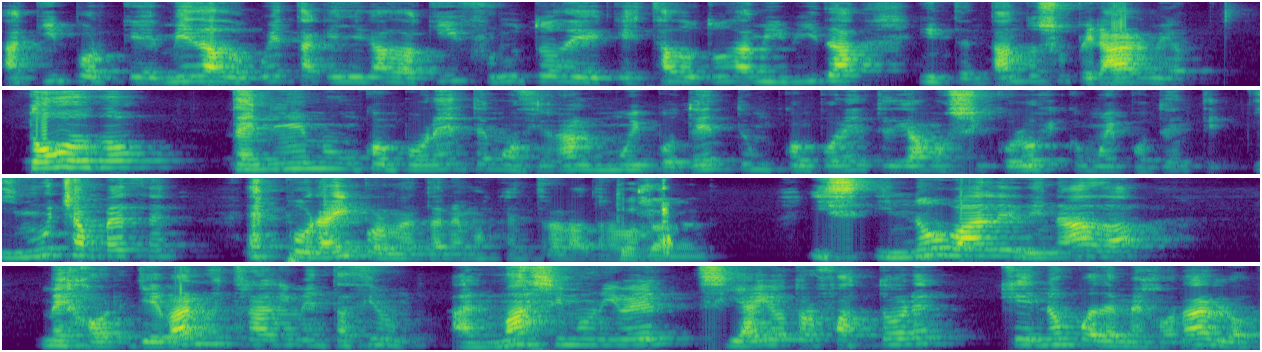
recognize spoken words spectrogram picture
aquí porque me he dado cuenta que he llegado aquí fruto de que he estado toda mi vida intentando superarme. Todo tenemos un componente emocional muy potente, un componente, digamos, psicológico muy potente. Y muchas veces Es por ahí por donde tenemos que entrar a trabajar. Totalmente. Y, no vale de nada mejor llevar nuestra alimentación al máximo nivel si hay otros factores que no pueden mejorarlo.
